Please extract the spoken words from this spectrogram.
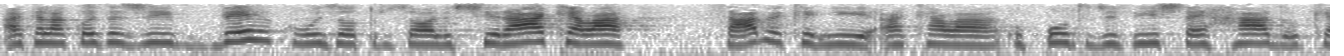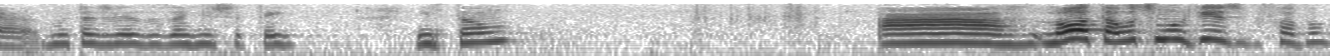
aquela coisa de ver com os outros olhos, tirar aquela, sabe, aquele, aquela, o ponto de vista errado que muitas vezes a gente tem. Então, a Lota, último vídeo, por favor.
